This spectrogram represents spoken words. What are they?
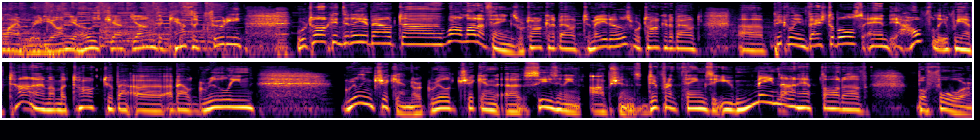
Real Life Radio. I'm your host, Jeff Young, the Catholic Foodie. We're talking today about, uh, well, a lot of things. We're talking about tomatoes, we're talking about uh, pickling vegetables, and hopefully, if we have time, I'm going to talk about, uh, about grilling grilling chicken or grilled chicken uh, seasoning options, different things that you may not have thought of before.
